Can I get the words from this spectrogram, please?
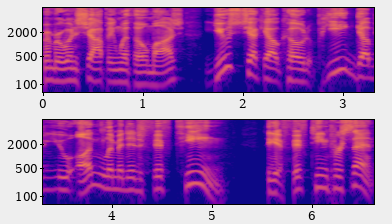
Remember when shopping with Homage, use checkout code PW Unlimited 15 to get 15%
